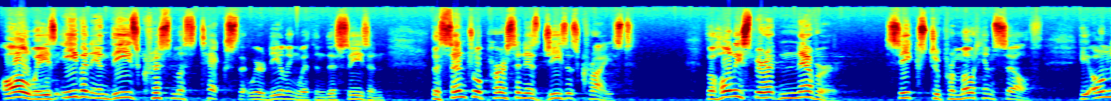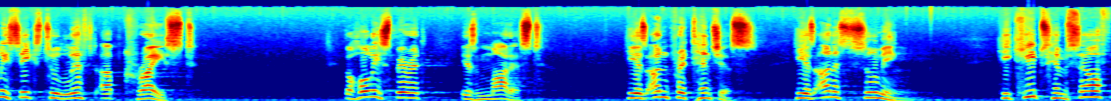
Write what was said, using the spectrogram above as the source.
Always, even in these Christmas texts that we're dealing with in this season, the central person is Jesus Christ. The Holy Spirit never seeks to promote himself. He only seeks to lift up Christ. The Holy Spirit is modest. He is unpretentious. He is unassuming. He keeps himself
